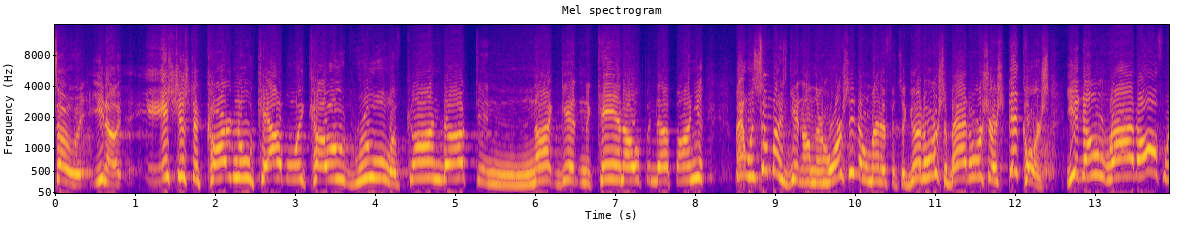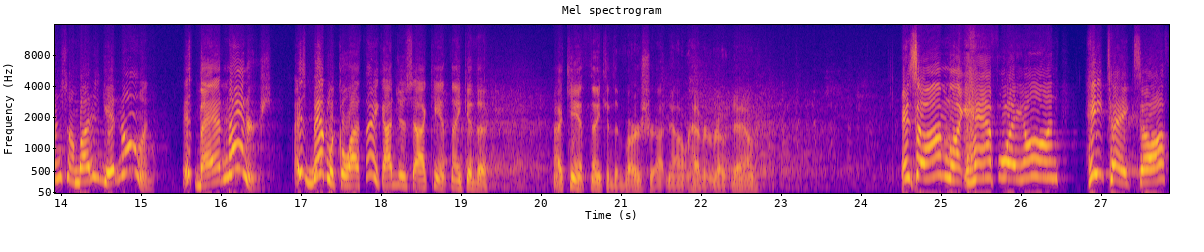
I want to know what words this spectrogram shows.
So you know, it's just a cardinal cowboy code rule of conduct and not getting the can opened up on you. Man, when somebody's getting on their horse, it don't matter if it's a good horse, a bad horse, or a stick horse. You don't ride off when somebody's getting on. It's bad manners. It's biblical, I think. I just I can't think of the I can't think of the verse right now. I don't have it wrote down. And so I'm like halfway on. He takes off.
